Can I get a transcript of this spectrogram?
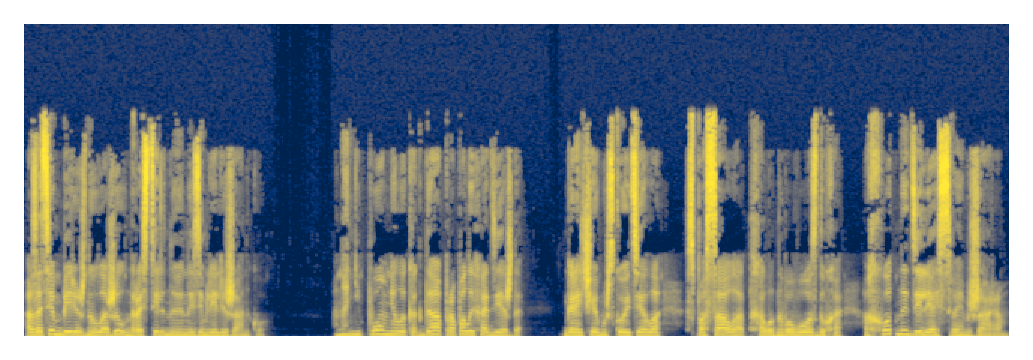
а затем бережно уложил на расстеленную на земле лежанку. Она не помнила, когда пропала их одежда. Горячее мужское тело спасало от холодного воздуха, охотно делясь своим жаром.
